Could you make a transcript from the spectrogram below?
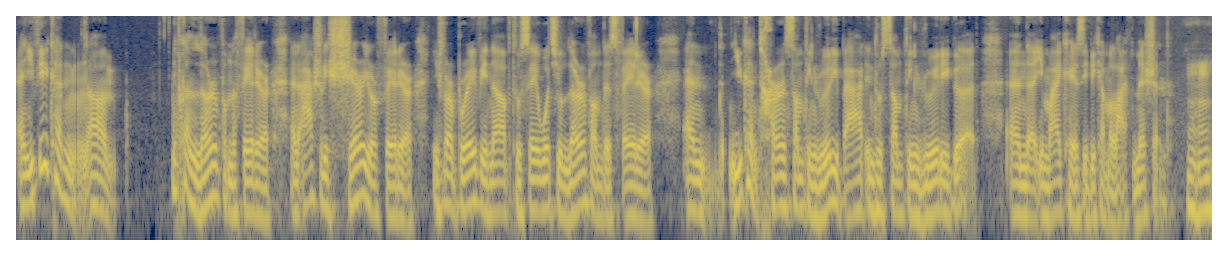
and if you can. Um, you can learn from the failure and actually share your failure if you're brave enough to say what you learned from this failure and you can turn something really bad into something really good and uh, in my case it became a life mission mm-hmm.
